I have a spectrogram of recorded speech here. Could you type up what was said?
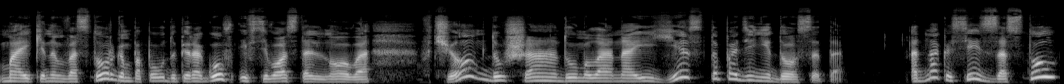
Майкиным восторгом по поводу пирогов и всего остального. «В чем душа?» — думала она, — «и ест-то поди не досыта». Однако сесть за стол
